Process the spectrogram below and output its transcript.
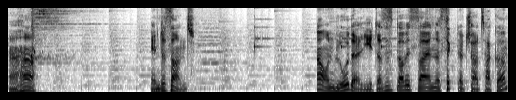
Aha. Interessant. Ah, und Loderlied. Das ist, glaube ich, seine Signature-Attacke.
